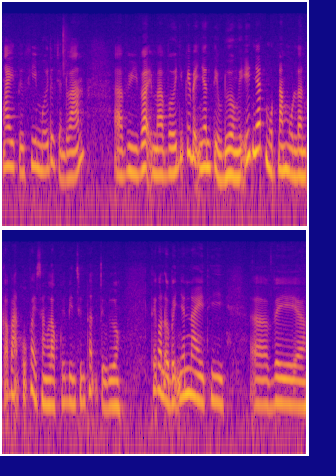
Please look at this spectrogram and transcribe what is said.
ngay từ khi mới được chẩn đoán. À, vì vậy mà với những cái bệnh nhân tiểu đường thì ít nhất một năm một lần các bạn cũng phải sàng lọc cái biến chứng thận tiểu đường. Thế còn ở bệnh nhân này thì à, về à,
